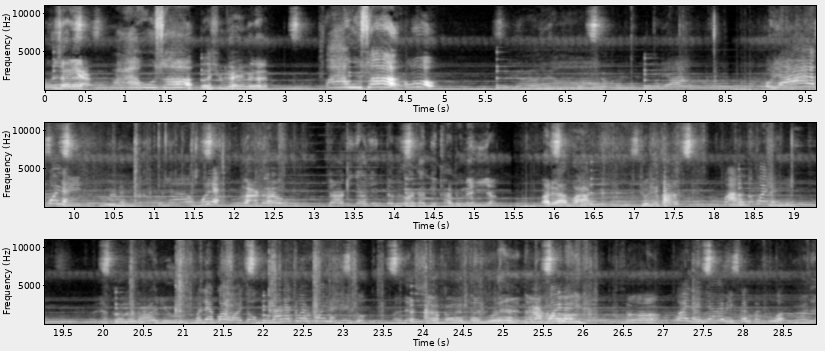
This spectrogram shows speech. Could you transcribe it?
આ છે લે આવું છે કશું નહીં મળે આવું છે ઓ ઓલ્યા કોઈ નહીં. કોઈ નહીં ઓલ્યા ઊભો રે તું લાગે છે જાગી જાગી ને તને લાગે દેખાતું નહીં યાર અરે આ બહાર જોજે કરે બહાર તો કોઈ નહીં લે અરે કલર આવ્યું એટલે કોઈ હોય તો ભૂલા રે કોઈ કોઈ નહીં તો અરે સ કરે ને તાર જોડે ના કોઈ નહીં કોઈ નહીં લે આવી કન પટવું અરે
